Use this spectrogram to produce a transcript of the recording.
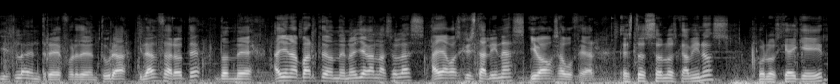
isla entre Fuerteventura y Lanzarote, donde hay una parte donde no llegan las olas, hay aguas cristalinas y vamos a bucear. Estos son los caminos por los que hay que ir.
